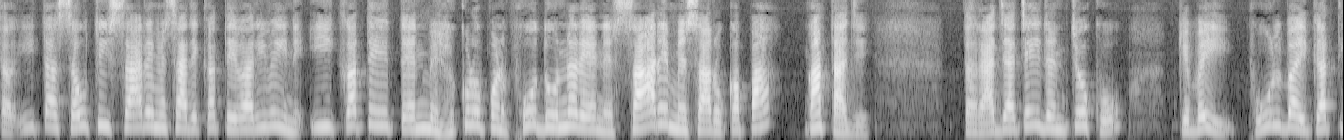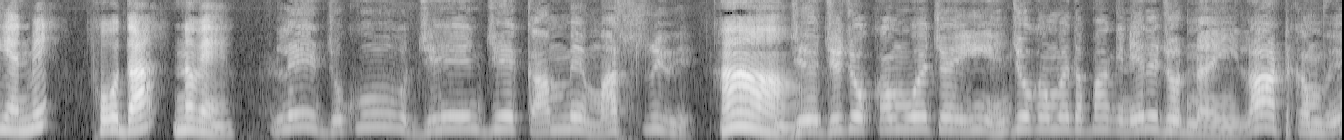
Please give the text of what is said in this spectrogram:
તો ઈ તા સૌથી સારે મેં સારી કતે વારી વઈ ને ઈ કતે તો એને હિકડો પણ ફોદો ન રહે ને સારે મેં સારો કપા કાંતાજે તો રાજા ચઈ ચોખ્ખો કે ભાઈ ફૂલબાઈ કતી એને મેં ફોદા નવે એટલે જોકો જે જે કામ મે માસ્ટરી વે. હા. જે જે જો કમ હોય છે ઈ હે જો કમ હોય તો પાંકે નેરે જો ના ઈ લાટ કમ વે.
